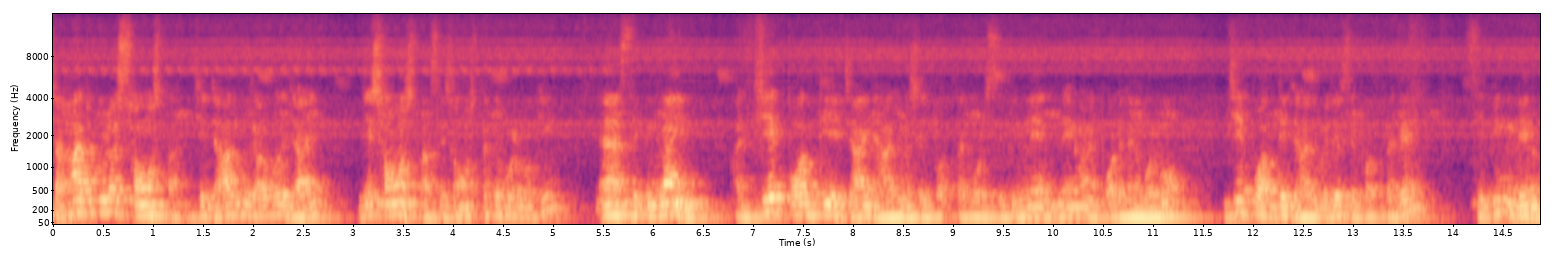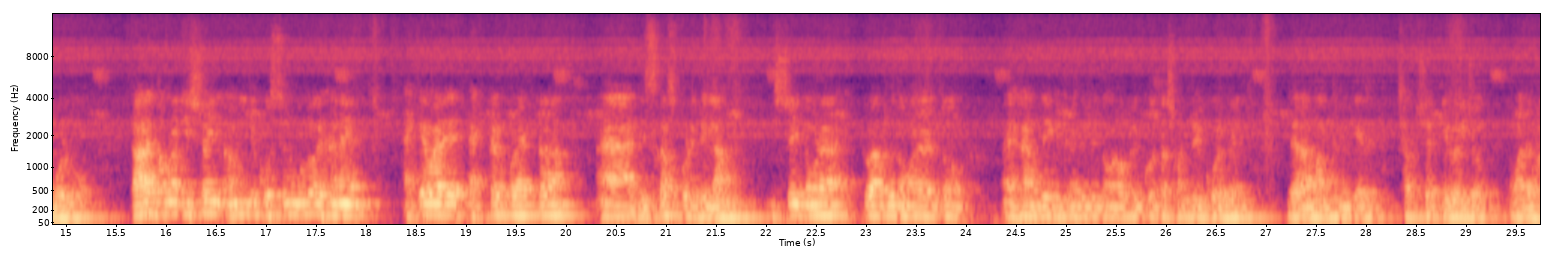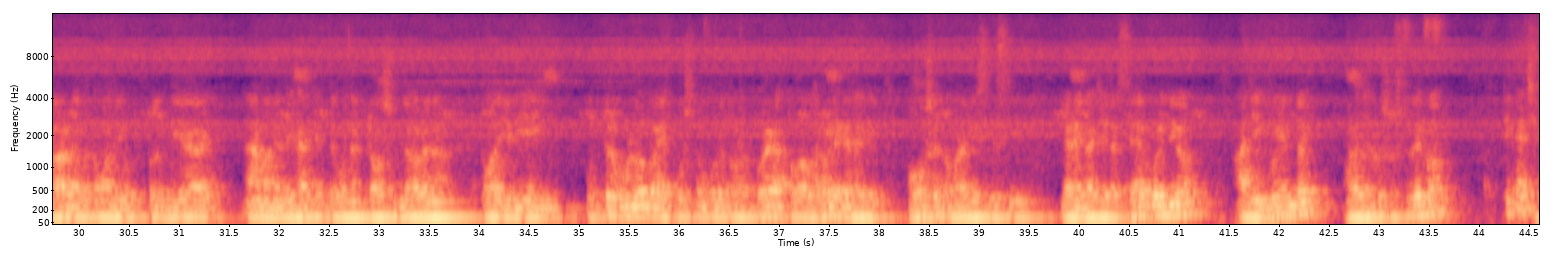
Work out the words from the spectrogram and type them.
জাহাজগুলোর সংস্থা যে জাহাজগুলো জলপথে যায়, যে সংস্থা সেই সংস্থাকে বলব কি? শিপিং লাইন আর যে পথ দিয়ে যায় জাহাজগুলো, সেই পথটাকে বলব শিপিং লেন লেন মানে পথ এখানে বলব। যে পথ দিয়ে জাহাজগুলো যায়, সেই পথটাকে শিপিং লেন বলব। তাহলে তোমরা নিশ্চয়ই, আমি যে কোশ্চেনগুলো এখানে একেবারে একটার পর একটা ডিসকাস করে দিলাম, নিশ্চয়ই তোমরা একটু আধটু তোমাদের হয়তো এখান থেকে কিছু না কিছু তোমরা অভিজ্ঞতা সঞ্চয় করবে, যারা মাধ্যমিকের ছাত্রছাত্রী রয়েছে তোমাদের ভালো লাগবে, তোমাদের উত্তর দেওয়ার মানে লেখার ক্ষেত্রে কোনো একটা অসুবিধা হবে না। তোমাদের যদি এই উত্তরগুলো বা এই প্রশ্নগুলো তোমরা করে রাখো বা ভালো লেগে থাকে, অবশ্যই তোমরা বেশি জনের কাছে এটা শেয়ার করে দিও। আজ এই পর্যন্তই, ভালো থেকো, সুস্থ থেকো, ঠিক আছে?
